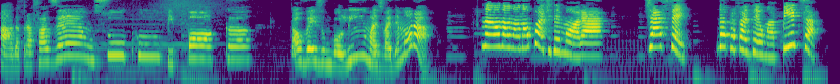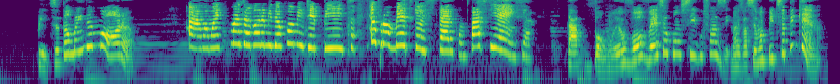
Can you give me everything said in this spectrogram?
Ah, dá pra fazer um suco, pipoca, talvez um bolinho, mas vai demorar. Não, não, não, não pode demorar. Já sei. Dá pra fazer uma pizza? Pizza também demora. Ah, mamãe, mas agora me deu fome de pizza. Eu prometo que eu espero com paciência. Tá bom, eu vou ver se eu consigo fazer, mas vai ser uma pizza pequena.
